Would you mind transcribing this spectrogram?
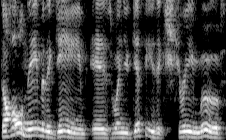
the whole name of the game is when you get these extreme moves,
